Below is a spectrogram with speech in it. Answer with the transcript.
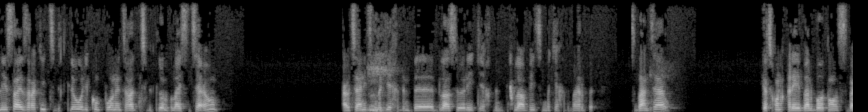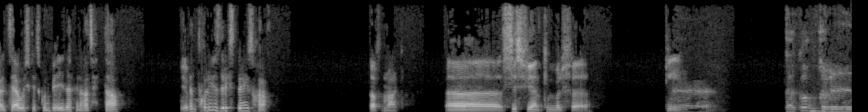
les sizes راه كيتبدلوا les components غتبدلوا البلايص تاعهم. عاوتاني تما كيخدم ب la souris كيخدم ب clavier تما كيخدم غير بالصبع نتاعو كتكون قريبة ال bouton الصبع نتاعو واش كتكون بعيدة فين غتحطها. كتدخل user experience أخرى. اتفق معك آه، سي سفيان كمل في آه، d'accord قبل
